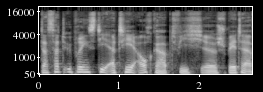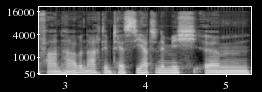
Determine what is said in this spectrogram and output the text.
Das hat übrigens die RT auch gehabt, wie ich äh, später erfahren habe, nach dem Test. Sie hatte nämlich ähm,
